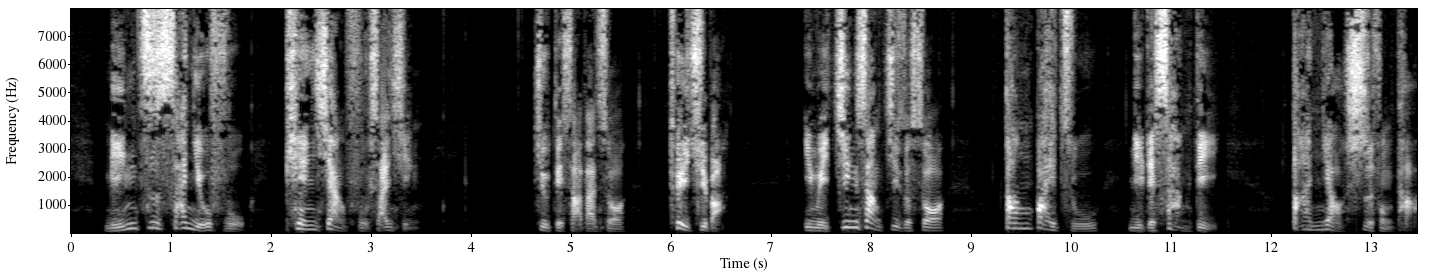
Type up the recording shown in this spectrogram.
“明知山有虎，偏向虎山行”，就对撒旦说：“退去吧，因为经上记着说：“当拜主你的上帝，单要侍奉他。”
